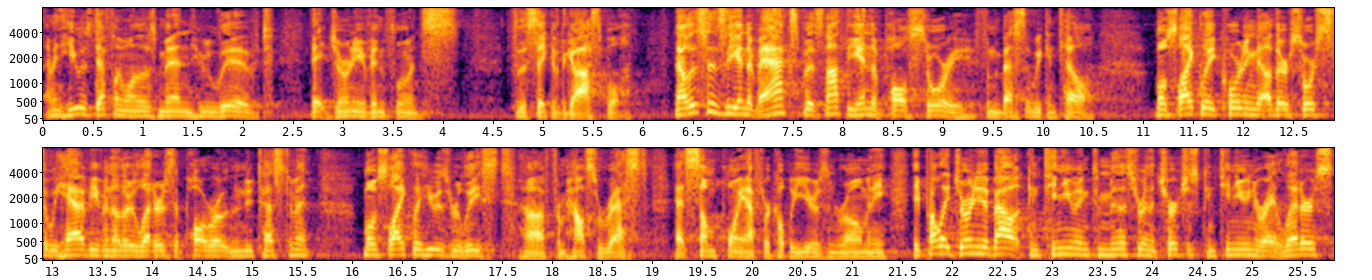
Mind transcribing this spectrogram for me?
I mean, he was definitely one of those men who lived that journey of influence for the sake of the gospel. Now, this is the end of Acts, but it's not the end of Paul's story from the best that we can tell. Most likely, according to other sources that we have, even other letters that Paul wrote in the New Testament, most likely, he was released uh, from house arrest at some point after a couple of years in Rome. And he, he probably journeyed about continuing to minister in the churches, continuing to write letters.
